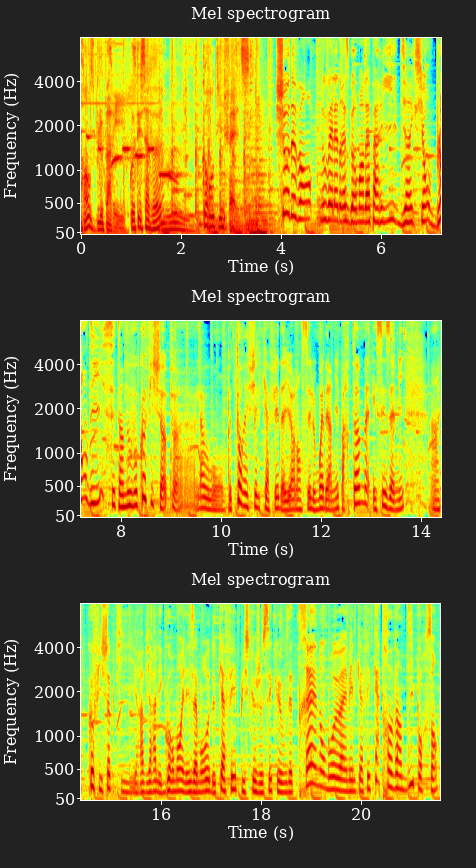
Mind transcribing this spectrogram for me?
France Bleu Paris. Côté saveur, Corentine Feltz. Chaud devant, nouvelle adresse gourmande à Paris, direction Blondie. C'est un nouveau coffee shop, euh, là où on peut torréfier le café, d'ailleurs lancé le mois dernier par Tom et ses amis. Un coffee shop qui ravira les gourmands et les amoureux de café, puisque je sais que vous êtes très nombreux à aimer le café, 90%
